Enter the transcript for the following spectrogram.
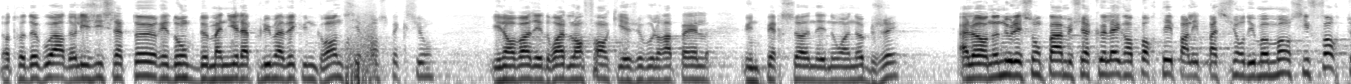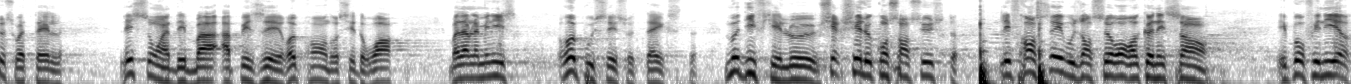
Notre devoir de législateur est donc de manier la plume avec une grande circonspection. Il en va des droits de l'enfant qui est, je vous le rappelle, une personne et non un objet. Alors ne nous laissons pas, mes chers collègues, emporter par les passions du moment, si fortes soient-elles. Laissons un débat apaisé reprendre ses droits. Madame la ministre, repoussez ce texte, modifiez-le, cherchez le consensus. Les Français vous en seront reconnaissants. Et pour finir,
